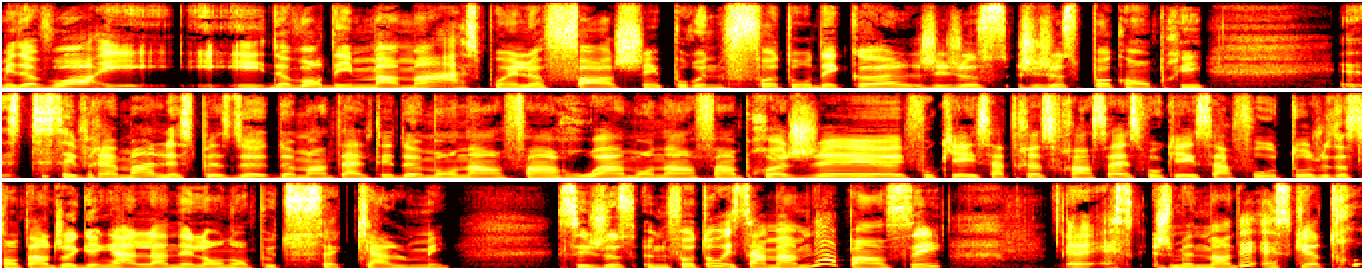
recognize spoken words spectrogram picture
mais de voir et, de voir des mamans à ce point-là fâchées pour une photo d'école, j'ai juste j'ai juste pas compris c'est vraiment l'espèce de, mentalité de mon enfant roi, mon enfant projet. Euh, il faut qu'il ait sa tresse française, il faut qu'il ait sa photo. Je veux dire, son temps jogging à l'année longue, on peut-tu se calmer? C'est juste une photo. Et ça m'a amené à penser euh, je me demandais, est-ce qu'il y a trop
